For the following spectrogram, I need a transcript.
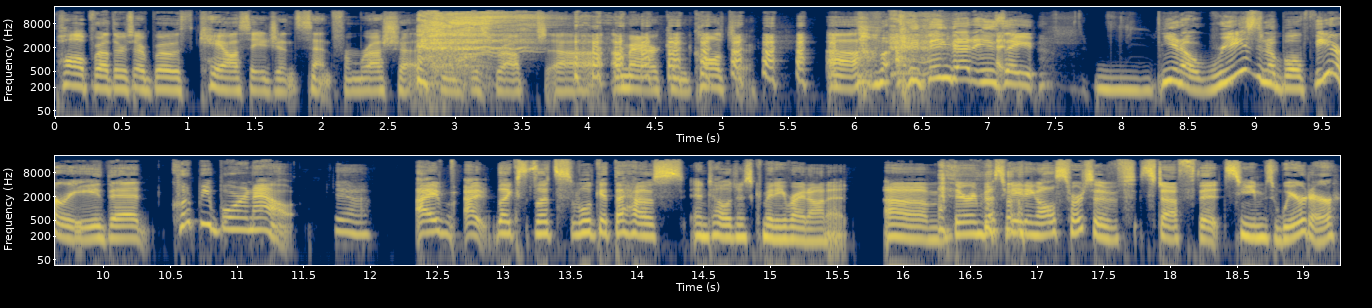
Paul brothers are both chaos agents sent from Russia to disrupt uh, American culture. Um, I think that is a you know reasonable theory that could be borne out. Yeah. I, I like let's we'll get the House Intelligence Committee right on it. Um, they're investigating all sorts of stuff that seems weirder.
